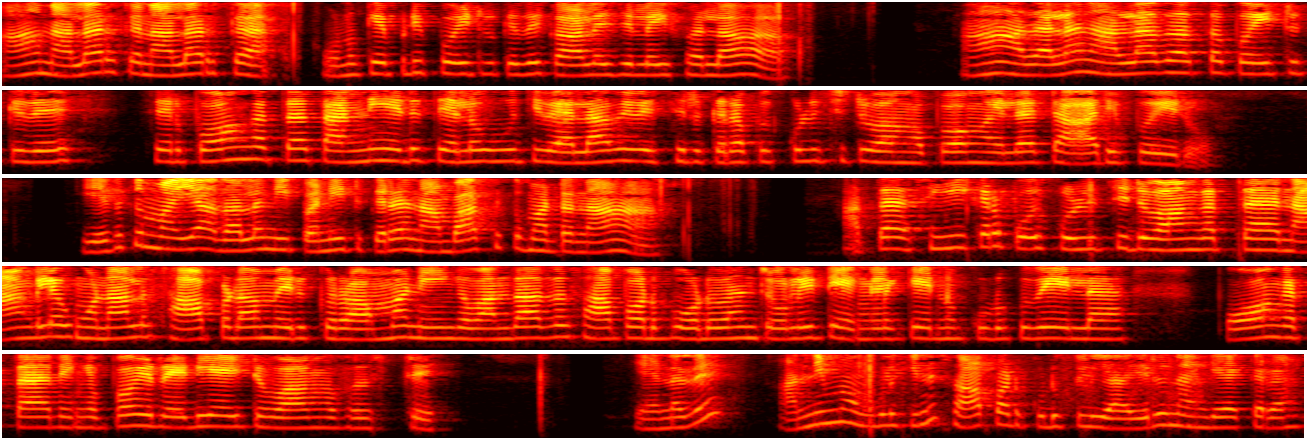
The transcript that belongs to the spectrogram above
ஆ நல்லா இருக்கேன் நல்லா இருக்கேன். உனக்கு எப்படி போயிட்டு இருக்குது காலேஜ் லைஃப் எல்லாம்? ஆ அதெல்லாம் நல்லா தான் போயிட்டு இருக்குது. சரி போங்க தண்ணி எடுத்து எல்லாம் ஊற்றி விளாவி வச்சிருக்கிற போய் வாங்க போங்க இல்லாட்டி ஆடி போயிடும் எதுக்கு மையா அதெல்லாம் நீ பண்ணிட்டு இருக்கிற நான் பார்த்துக்க மாட்டேனா? அத்தா சீக்கிரம் போய் குளிச்சுட்டு வாங்க நாங்களே உங்களால சாப்பிடாம இருக்கிறோம். அம்மா நீங்க வந்தாதான் சாப்பாடு போடுவேன்னு சொல்லிட்டு எங்களுக்கு இன்னும் கொடுக்கவே இல்லை. போங்க அத்தா நீங்க போய் ரெடி ஆயிட்டு வாங்க ஃபர்ஸ்ட் என்னது? அனிமா உங்களுக்கு சாப்பாடு கொடுக்கலையா? இரு நான் கேட்குறேன்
